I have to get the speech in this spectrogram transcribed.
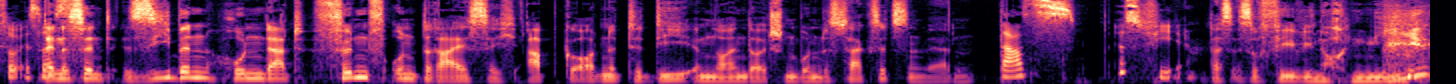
So ist denn es. es sind 735 Abgeordnete, die im neuen Deutschen Bundestag sitzen werden. Das ist viel. Das ist so viel wie noch nie.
